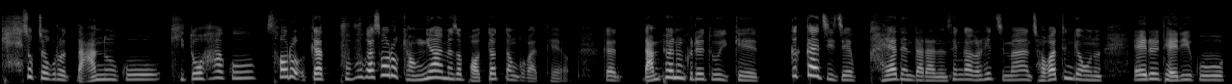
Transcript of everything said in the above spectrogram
계속적으로 나누고 기도하고 서로 그러니까 부부가 서로 격려하면서 버텼던 것 같아요. 그러니까 남편은 그래도 이렇게 끝까지 이제 가야 된다라는 생각을 했지만 저 같은 경우는 애를 데리고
